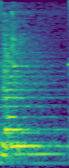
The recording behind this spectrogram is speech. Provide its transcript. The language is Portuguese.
Música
